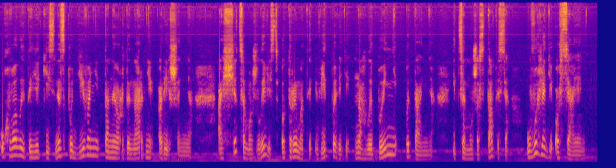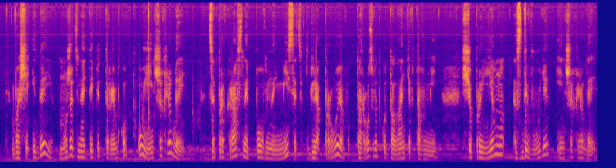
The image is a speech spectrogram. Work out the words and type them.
ухвалити якісь несподівані та неординарні рішення. А ще це можливість отримати відповіді на глибинні питання, і це може статися у вигляді осяянь. Ваші ідеї можуть знайти підтримку у інших людей. Це прекрасний повний місяць для прояву та розвитку талантів та вмінь, що приємно здивує інших людей.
